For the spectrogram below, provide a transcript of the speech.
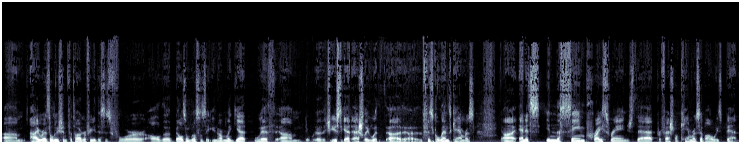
um, high resolution photography. This is for all the bells and whistles that you normally get with um, that you used to get actually with uh, uh, physical lens cameras, uh, and it's in the same price range that professional cameras have always been.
